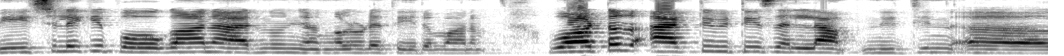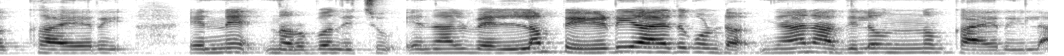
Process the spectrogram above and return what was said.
ബീച്ചിലേക്ക് പോകാനായിരുന്നു ഞങ്ങളുടെ തീരുമാനം. വാട്ടർ ആക്ടിവിറ്റീസ് എല്ലാം നിധിൻ കയറി എന്നെ നിർബന്ധിച്ചു. എന്നാൽ വെള്ളം പേടിയായതുകൊണ്ട് ഞാൻ അതിലൊന്നും കയറിയില്ല.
